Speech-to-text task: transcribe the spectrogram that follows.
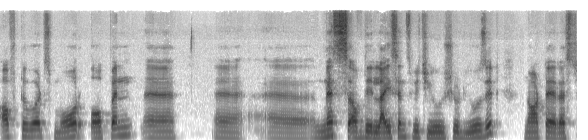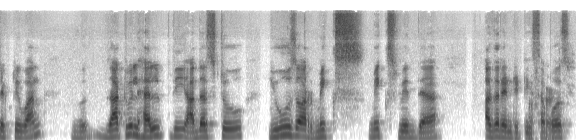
off towards more open uh, uh, uh, ness of the license which you should use it not a restrictive one that will help the others to use or mix mix with the other entities Of suppose course.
